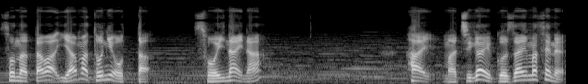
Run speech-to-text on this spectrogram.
そなたは大和におった。そういないなはい、間違いございませぬ。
